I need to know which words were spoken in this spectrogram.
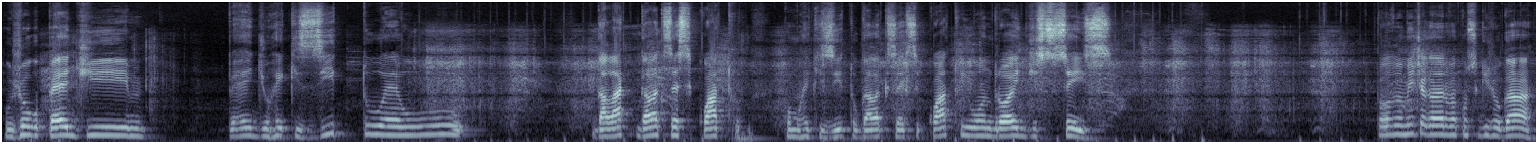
O jogo pede pede o requisito é o Galax Galaxy S4 como requisito, o Galaxy S4 e o Android 6. Provavelmente a galera vai conseguir jogar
